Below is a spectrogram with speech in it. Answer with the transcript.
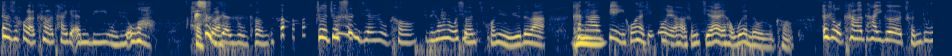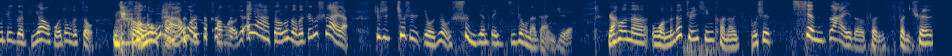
但是后来看了他一个 MV，我就觉得哇，好帅，瞬间入坑，就就瞬间入坑。就比方说，我喜欢黄景瑜，对吧？看他电影《红海行动》也好，什么《节爱》也好，我也没有入坑。但是我看了他一个成都这个迪奥活动的走 走红毯，我入坑了。我觉得哎呀，走路走的真帅呀，就是就是有这种瞬间被击中的感觉。然后呢，我们的追星可能不是现在的粉粉圈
